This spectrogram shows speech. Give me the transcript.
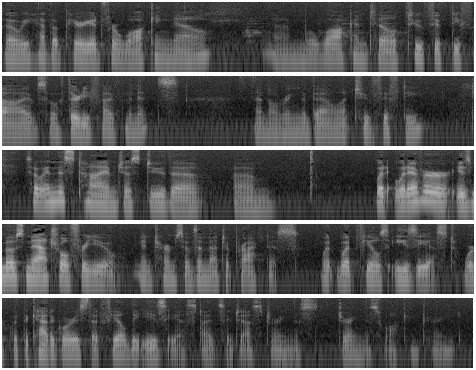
So we have a period for walking now. Um, we'll walk until 2:55, so 35 minutes, and I'll ring the bell at 2:50. So in this time, just do the um, what, whatever is most natural for you in terms of the metta practice. What what feels easiest. Work with the categories that feel the easiest. I'd suggest during this during this walking period.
